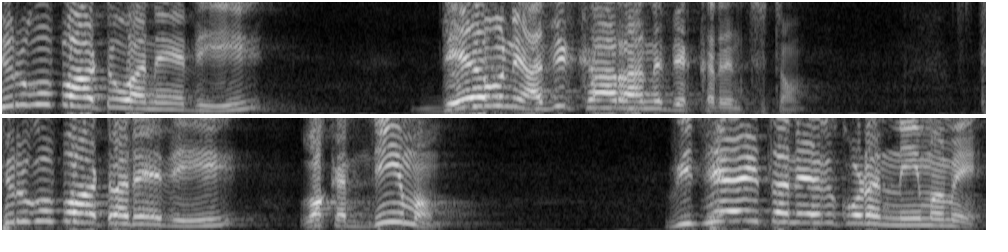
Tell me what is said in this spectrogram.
తిరుగుబాటు అనేది దేవుని అధికారాన్ని ధిక్కరించటం. తిరుగుబాటు అనేది ఒక నియమం. విధేయత అనేది కూడా నియమమే.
